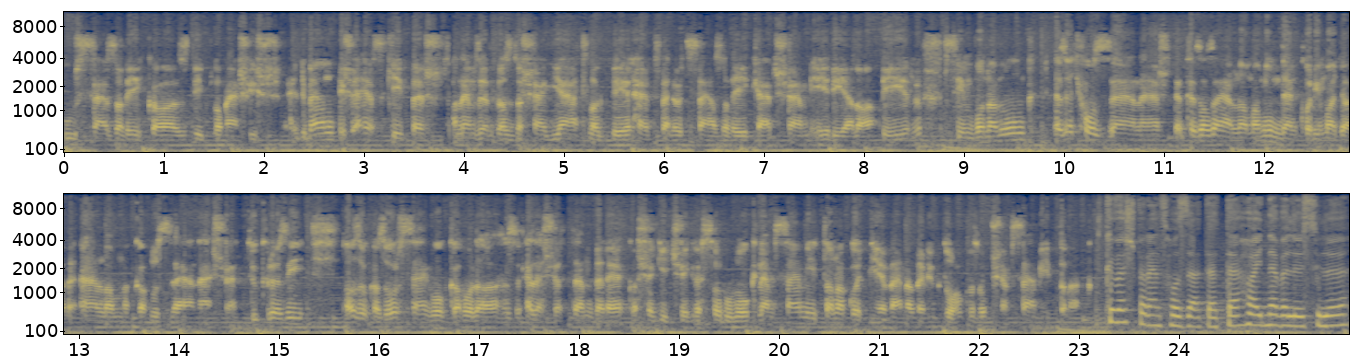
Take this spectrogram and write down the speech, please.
20%-a az diplomás is egyben, és ehhez képest a nemzetgazdasági átlagbér 75%-át sem éri el a bér színvonalunk. Ez egy hozzáállás, tehát ez az állam a mindenkori magyar államnak a hozzáállását tükrözi. Azok az országok, ahol az elesett emberek, a segítségre szorulók nem számítanak, hogy nyilván a velük dolgozók sem számítanak. Köves Ferenc hozzátette, ha egy nevelőszülő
